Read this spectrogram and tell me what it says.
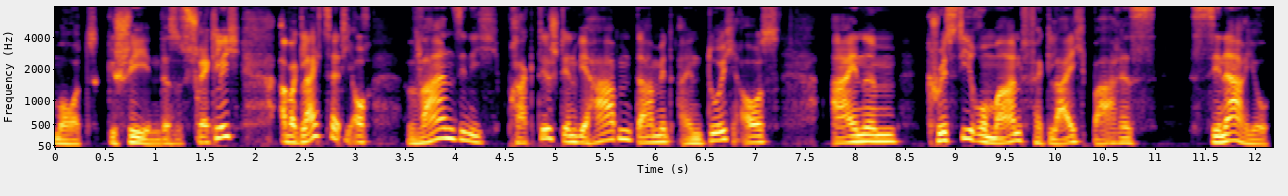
Mord geschehen. Das ist schrecklich, aber gleichzeitig auch wahnsinnig praktisch, denn wir haben damit ein durchaus einem Christie-Roman vergleichbares Szenario.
